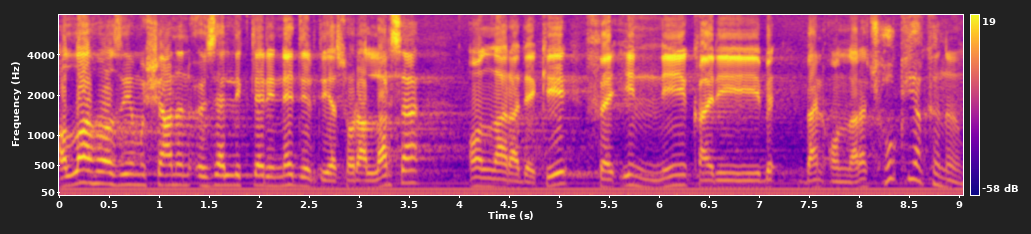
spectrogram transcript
Allahu Azimüşşan'ın özellikleri nedir diye sorarlarsa onlara de ki fe inni karib ben onlara çok yakınım.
